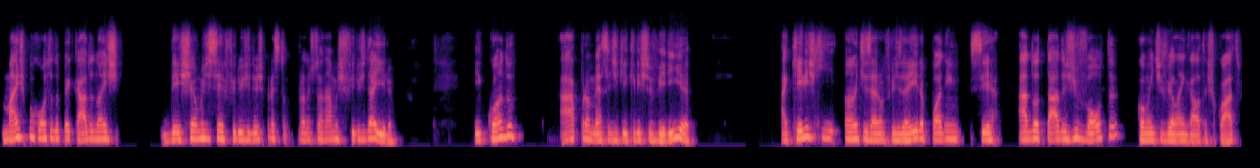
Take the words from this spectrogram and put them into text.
Mas por conta do pecado, nós deixamos de ser filhos de Deus para nos tornarmos filhos da ira. E quando há a promessa de que Cristo viria, aqueles que antes eram filhos da ira podem ser adotados de volta, como a gente vê lá em Gálatas 4,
